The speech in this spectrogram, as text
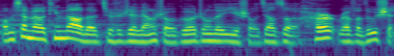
我们下面要听到的就是这两首歌中的一首，叫做《Her Revolution》。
